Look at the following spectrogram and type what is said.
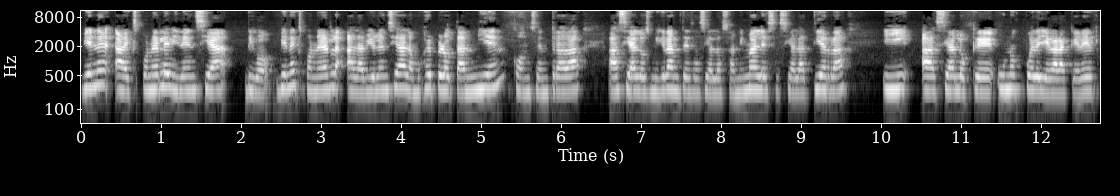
viene a exponer la evidencia, digo, viene a exponer a la violencia a la mujer, pero también concentrada hacia los migrantes, hacia los animales, hacia la tierra y hacia lo que uno puede llegar a querer.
